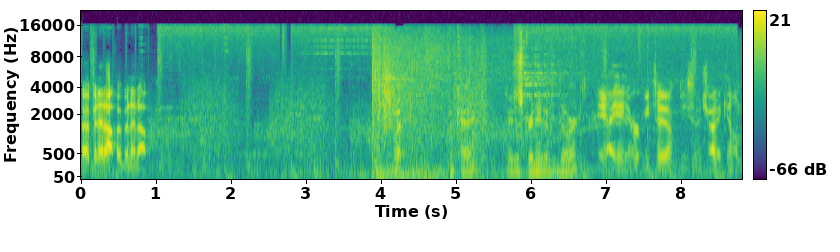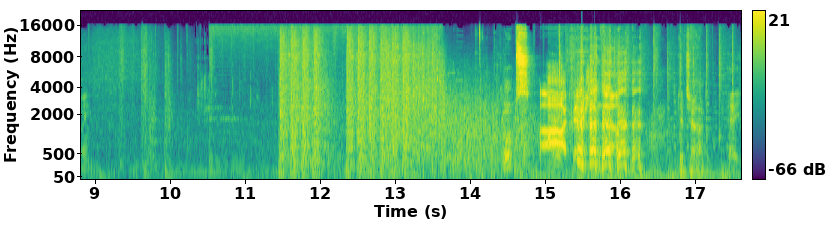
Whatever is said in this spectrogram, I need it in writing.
Open it up. Open it up. Okay. They just grenaded the door. Yeah, he hurt me too. He's gonna try to kill me. Oops. Ah, I finished him though. Good job. Hey.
